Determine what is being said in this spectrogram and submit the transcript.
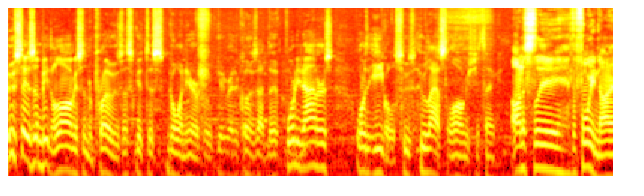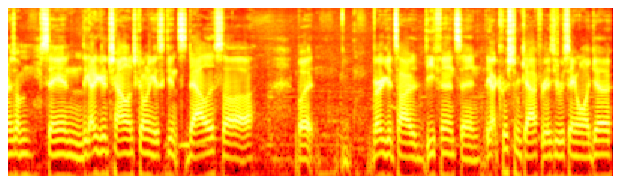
who stays unbeaten the longest in the pros? Let's get this going here so get ready to close out. The 49ers or the Eagles? Who's, who lasts the longest, you think? Honestly, the 49ers, I'm saying they got a good challenge coming against, against Dallas, uh, but very good side of the defense, and they got Christian McCaffrey, as you were saying a while ago.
